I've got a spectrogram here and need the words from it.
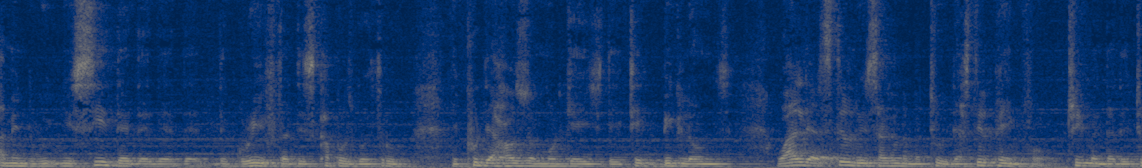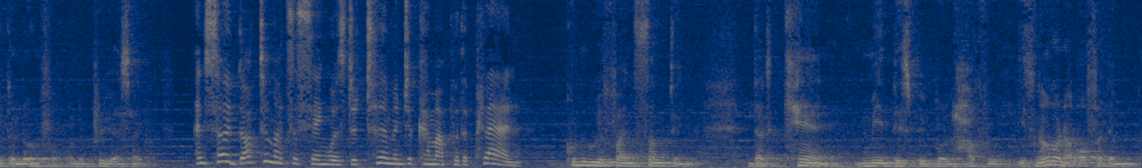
I mean, we, we see the, the, the, the, grief that these couples go through. They put their houses on mortgage, they take big loans. While they're still doing cycle number two, they're still paying for treatment that they took a loan for on the previous cycle. And so Dr. Matsaseng was determined to come up with a plan. Couldn't we find something that can meet these people halfway? It's not going to offer them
